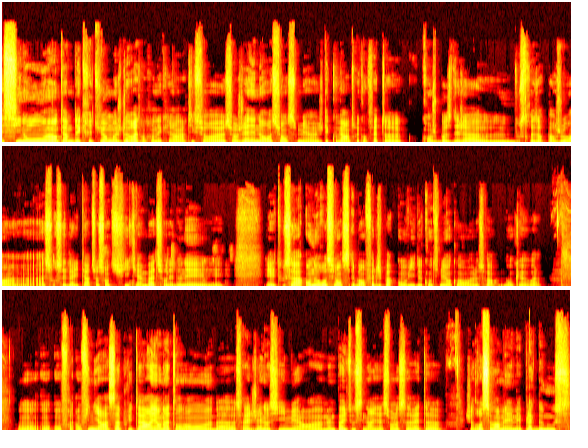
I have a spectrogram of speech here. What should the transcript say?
Sinon, en termes d'écriture, moi je devrais être en train d'écrire un article sur, sur GN et neurosciences, mais j'ai découvert un truc en fait quand je bosse déjà euh, 12-13 heures par jour à, sourcer de la littérature scientifique et à me battre sur des données et, tout ça en neurosciences, et ben en fait j'ai pas envie de continuer encore le soir. Donc voilà. On, finira ça plus tard et en attendant, euh, bah, ça va être GN aussi, mais alors euh, même pas du tout scénarisation, là ça va être. euh, je viens de recevoir mes, plaques de mousse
